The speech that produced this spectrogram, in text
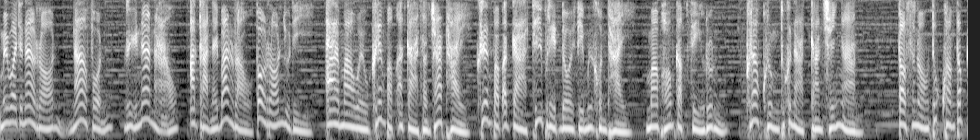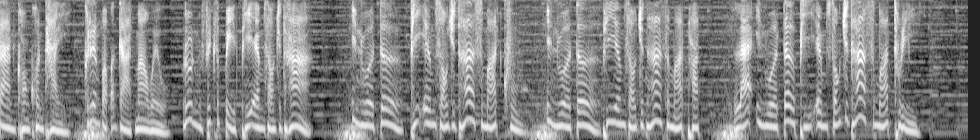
ไม่ว่าจะหน้าร้อน หน้าฝน หรือหน้าหนาว อากาศในบ้านเราก็ร้อนอยู่ดี Air m a r v e l เครื่องปรับอากาศสัญชาติไทย เครื่องปรับอากาศที่ผลิตโดยฝีมือคนไทย มาพร้อมกับ 4 รุ่น ครอบคลุมทุกขนาดการใช้งาน ตอบสนองทุกความต้องการของคนไทย เครื่องปรับอากาศ m a r v e l รุ่น Fix Speed PM 2.5อินเวอร์เตอร์ PM 2.5 Smart Cool อินเวอร์เตอร์ PM 2.5 Smart Pad และอินเวอร์เตอร์ PM 2.5 Smart Tree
